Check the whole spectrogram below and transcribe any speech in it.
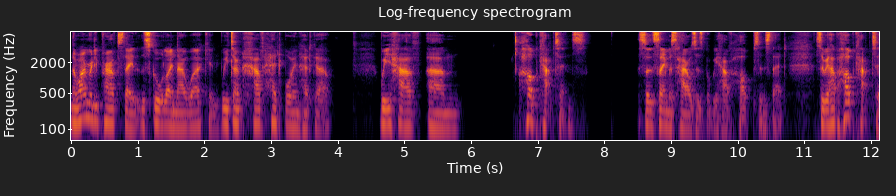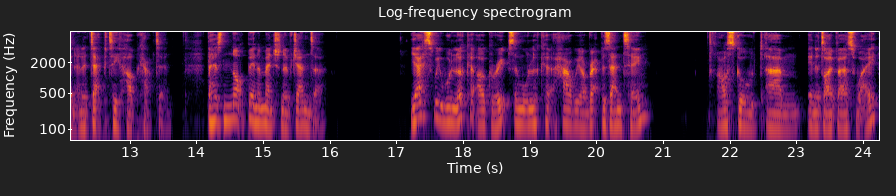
Now, I'm really proud to say that the school I now work in, we don't have head boy and head girl. We have um, hub captains. So the same as houses, but we have hubs instead. So we have a hub captain and a deputy hub captain there has not been a mention of gender. Yes, we will look at our groups and we'll look at how we are representing our school um, in a diverse way.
